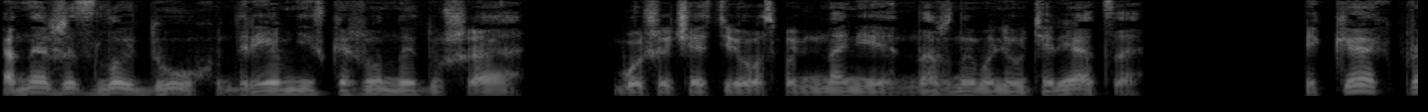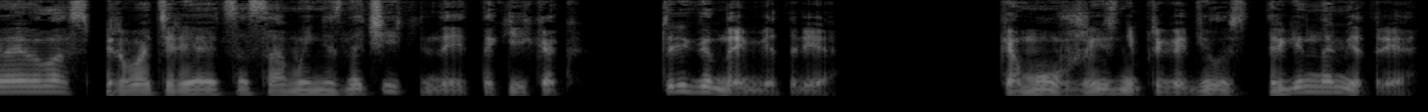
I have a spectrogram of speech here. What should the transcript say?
Она же злой дух, древняя искаженная душа. Большая часть ее воспоминаний должны были утеряться, и, как правило, сперва теряются самые незначительные, такие как тригонометрия. Кому в жизни пригодилась тригонометрия?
